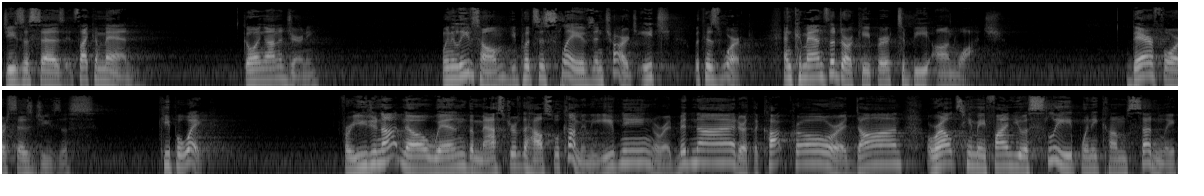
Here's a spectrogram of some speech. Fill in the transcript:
Jesus says, It's like a man going on a journey. When he leaves home, he puts his slaves in charge, each with his work, and commands the doorkeeper to be on watch. Therefore, says Jesus, keep awake for you do not know when the master of the house will come, in the evening, or at midnight, or at the cockcrow, or at dawn, or else he may find you asleep when he comes suddenly.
